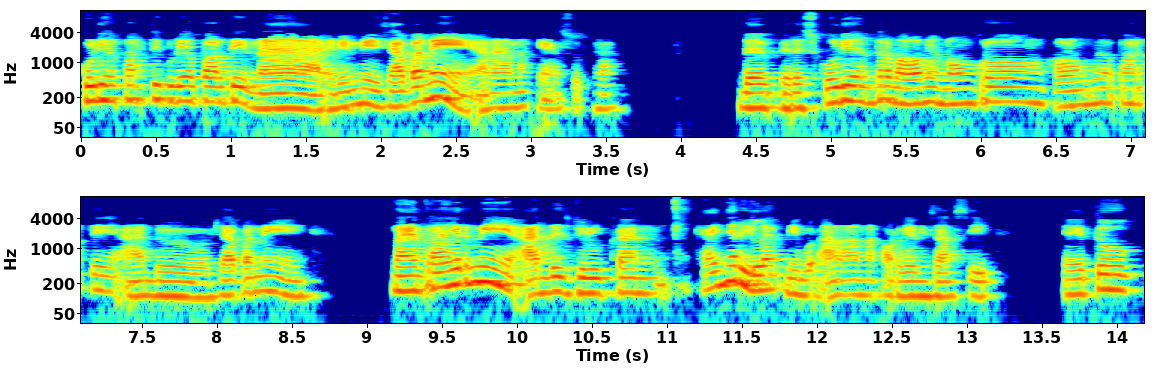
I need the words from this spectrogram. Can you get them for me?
kuliah party kuliah party. Nah ini nih siapa nih anak-anak yang suka? Udah beres kuliah ntar malamnya nongkrong kalau nggak party. Aduh siapa nih? Nah yang terakhir nih ada julukan kayaknya relate nih buat anak-anak organisasi yaitu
